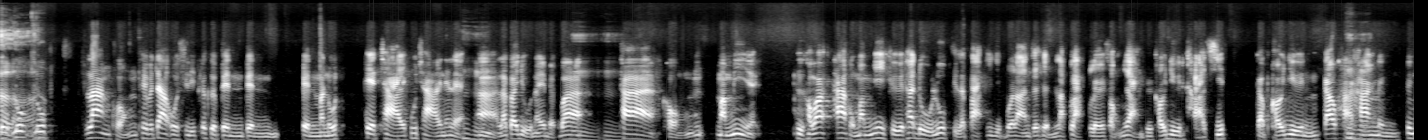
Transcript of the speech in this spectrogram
รูปอ๋อเหรอรูปรูปร่างของเทพเจ้าโอซิลิสก็คือเป็นเป็นเป็นมนุษย์เพ ศชายผู้ชายนี่แหละอือหืออ่า แล้วก็อยู่ในแบบว่าอืมอืมท่าของมัมมี่อะคือคำว่าท่าของมัมมี่คือถ้าดูรูปศิลปะอียิปต์โบราณจะเห็นหลัก ๆ เลยสองอย่างคือเขายืนขาชิด กับเขายืนก้าวขาอือฮึข้างหนึ่งซึ่ง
